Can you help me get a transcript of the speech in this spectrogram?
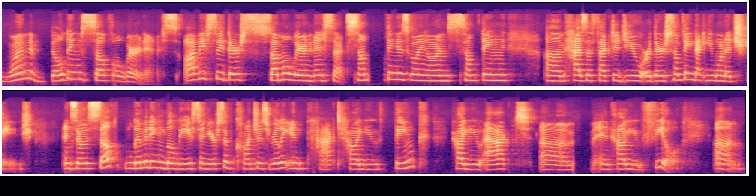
one, building self awareness. Obviously, there's some awareness that something is going on, something um, has affected you, or there's something that you want to change. And so, self limiting beliefs and your subconscious really impact how you think, how you act, um, and how you feel, um,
